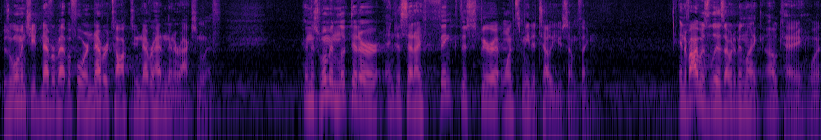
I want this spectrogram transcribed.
It was a woman she'd never met before, never talked to, never had an interaction with. And this woman looked at her and just said, I think the Spirit wants me to tell you something. And if I was Liz, I would have been like, okay, what,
